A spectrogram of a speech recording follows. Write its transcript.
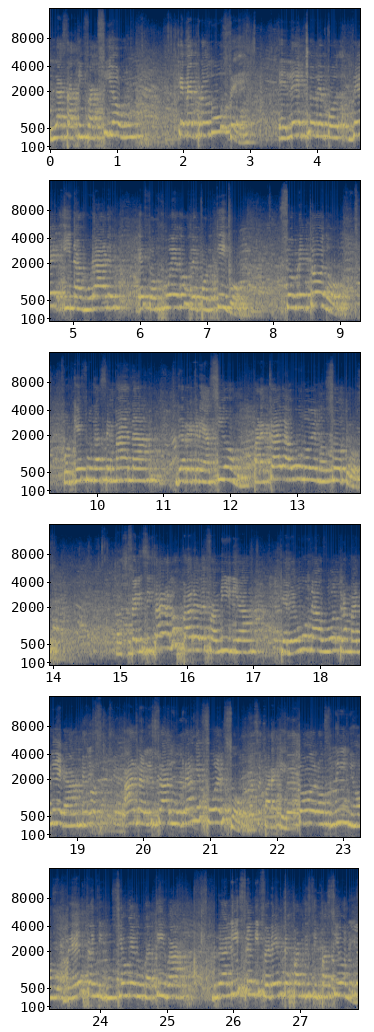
la satisfacción que me produce el hecho de poder inaugurar estos Juegos Deportivos, sobre todo porque es una semana de recreación para cada uno de nosotros. Felicitar a los padres de familia que de una u otra manera han realizado un gran esfuerzo para que todos los niños de esta institución educativa realicen diferentes participaciones.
